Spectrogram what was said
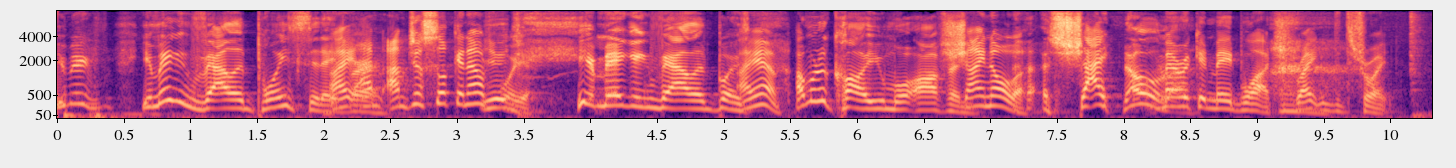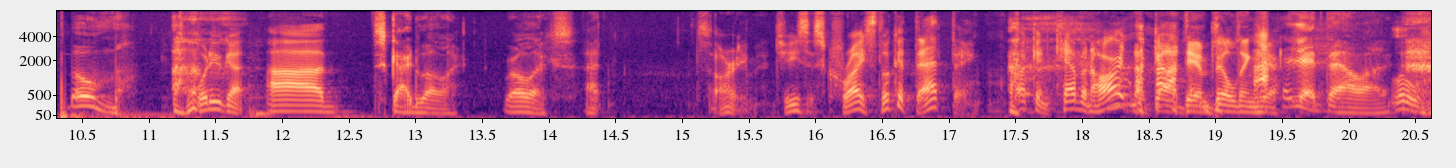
You make you're making valid points today. I, I'm, I'm just looking out you're, for you. you're making valid points. I am. I'm going to call you more often. Shinola. Shinola. American made watch right in Detroit. Boom. What do you got? Uh, Sky Dweller. Rolex. Sorry, man. Jesus Christ. Look at that thing. Fucking Kevin Hart in the goddamn building here. Get the hell out of here. little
